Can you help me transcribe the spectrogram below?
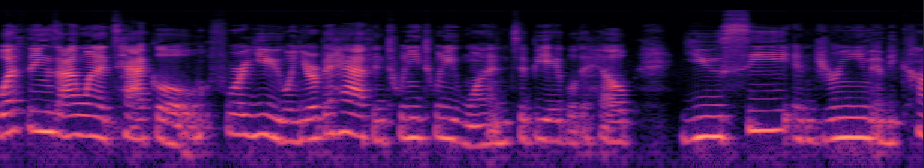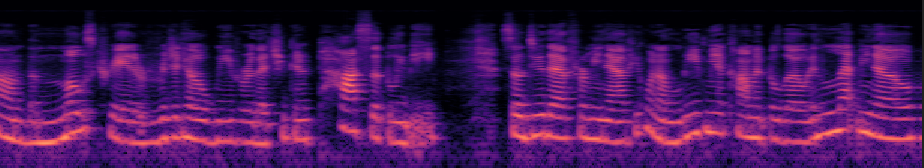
what things I want to tackle for you on your behalf in 2021 to be able to help you see and dream and become the most creative rigid heddle weaver that you can possibly be. So do that for me now. If you want to leave me a comment below and let me know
